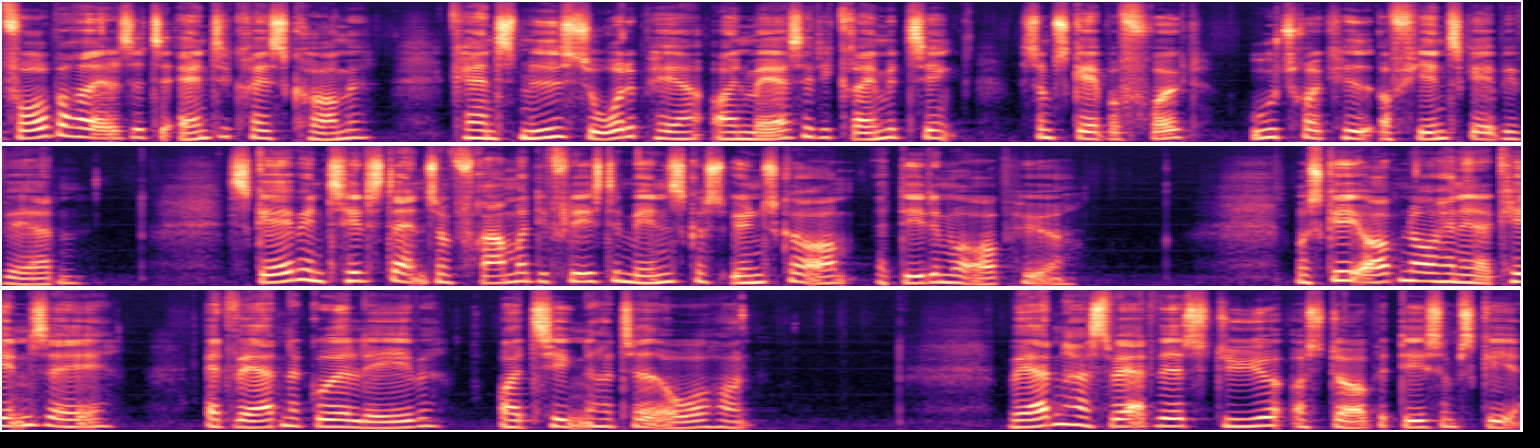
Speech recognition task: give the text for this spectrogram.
forberedelse til antikrist komme, kan han smide sorte pære og en masse af de grimme ting, som skaber frygt, utryghed og fjendskab i verden. Skabe en tilstand, som fremmer de fleste menneskers ønsker om, at dette må ophøre. Måske opnår han en erkendelse af, at verden er gået at lave, og at tingene har taget overhånd. Verden har svært ved at styre og stoppe det, som sker.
